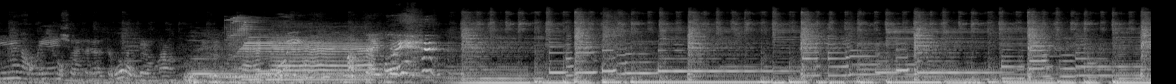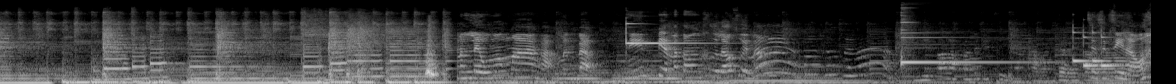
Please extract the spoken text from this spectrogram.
นี่เราไม่ชมโอ้เร็วมากอุ้ยมันเร็วมากๆอะ มันแบบนี่เปลี่ยนมาตอนกลางคืนแล้วสวยมากตอนกลางคืนสวยมาก74แล้วอะ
